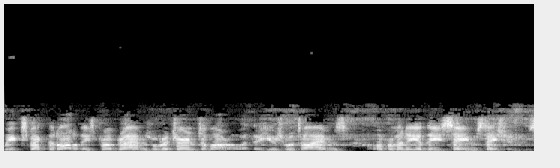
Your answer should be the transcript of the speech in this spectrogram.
We expect that all of these programs will return tomorrow at their usual times over many of these same stations.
